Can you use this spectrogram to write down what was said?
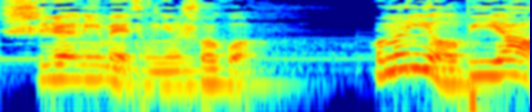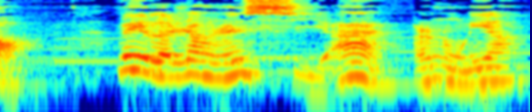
石原里美曾经说过：“我们有必要为了让人喜爱而努力啊！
